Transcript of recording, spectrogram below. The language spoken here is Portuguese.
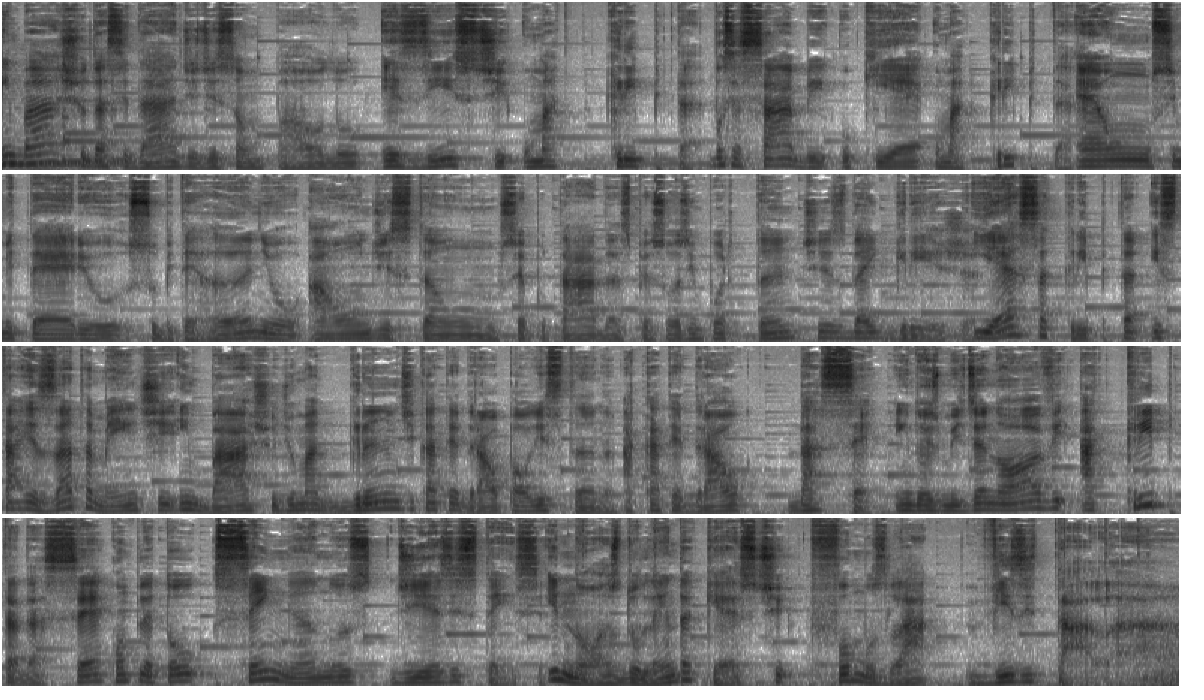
Embaixo da cidade de São Paulo existe uma cripta. Você sabe o que é uma cripta? É um cemitério subterrâneo aonde estão sepultadas pessoas importantes da igreja. E essa cripta está exatamente embaixo de uma grande catedral paulistana, a Catedral da Sé. Em 2019, a cripta da Sé completou 100 anos de existência e nós do LendaCast fomos lá visitá-la.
